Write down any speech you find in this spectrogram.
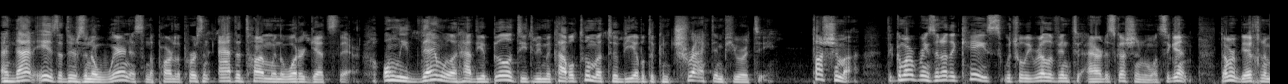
And that is that there's an awareness on the part of the person at the time when the water gets there. Only then will it have the ability to be Mekabal Tuma to be able to contract impurity. Tashima. The Gemara brings another case which will be relevant to our discussion once again. Damar B'Yechanan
